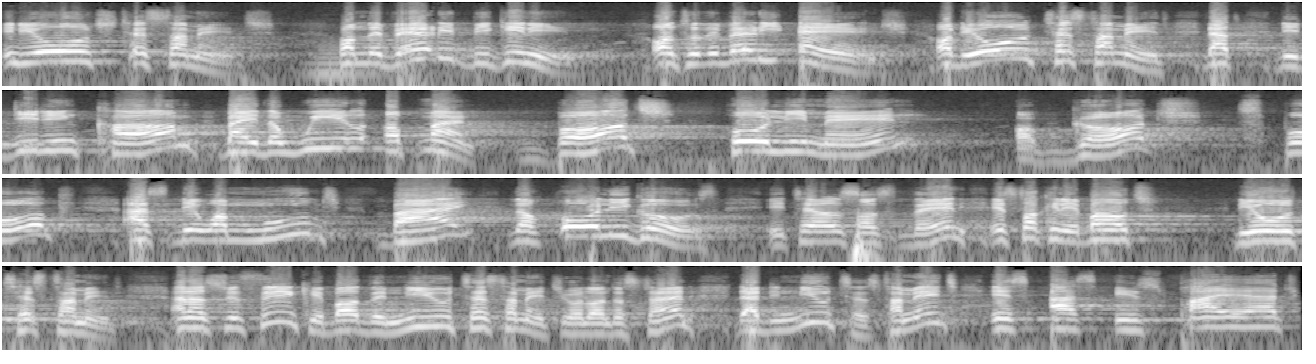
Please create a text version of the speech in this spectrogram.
in the Old Testament, from the very beginning unto the very end of the Old Testament, that they didn't come by the will of man, but holy men of God spoke as they were moved by the Holy Ghost. It tells us then, it's talking about the Old Testament. And as you think about the New Testament, you'll understand that the New Testament is as inspired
